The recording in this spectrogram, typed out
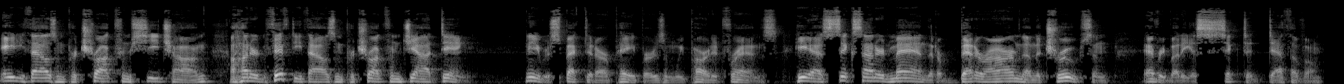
80000 per truck from Xichang, 150000 per truck from Jiading. He respected our papers, and we parted friends. He has 600 men that are better armed than the troops, and everybody is sick to death of them.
